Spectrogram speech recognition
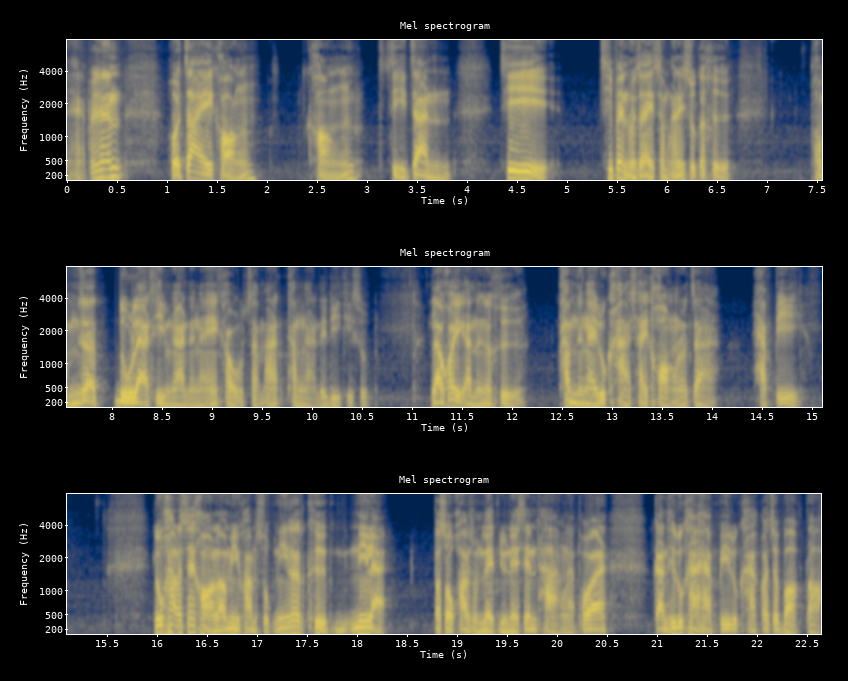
นะฮะเพราะฉะนั้นหัวใจของของสีจันที่ ที่เป็นหัวใจสำคัญที่สุดก็คือ ผมจะดูแลทีมงานยังไง ให้เขาสามารถทำงานได้ดีที่สุด แล้วก็อีกอันหนึ่งก็คือทำยังไงลูกค้าใช้ของเราจะแฮปปี้ลูกค้าเราใช้ของเรามีความสุขนี่ก็คือนี่แหละประสบความสำเร็จอยู่ในเส้นทางแล้วเพราะว่าการที่ลูกค้า happy ลูกค้าก็จะบอกต่อ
